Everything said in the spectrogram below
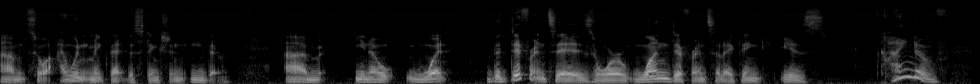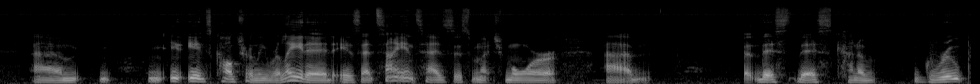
Um, so I wouldn't make that distinction either. Um, you know, what the difference is, or one difference that I think is kind of um, it's culturally related, is that science has this much more um, this this kind of group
